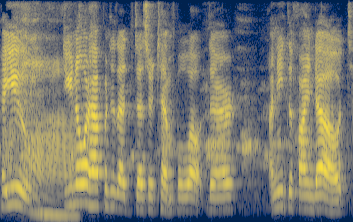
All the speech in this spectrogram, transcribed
Hey you, do you know what happened to that desert temple out there? I need to find out.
